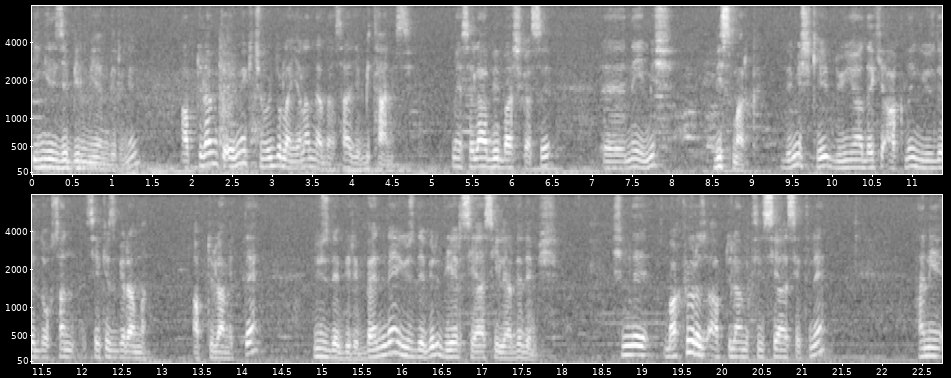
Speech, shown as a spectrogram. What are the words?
İngilizce bilmeyen birinin Abdülhamit'i övmek için uydurulan yalanlardan sadece bir tanesi. Mesela bir başkası e, neymiş? Bismarck. Demiş ki dünyadaki aklın %98 gramı Abdülhamit'te, %1'i bende, %1'i diğer siyasilerde demiş. Şimdi bakıyoruz Abdülhamit'in siyasetine. Hani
